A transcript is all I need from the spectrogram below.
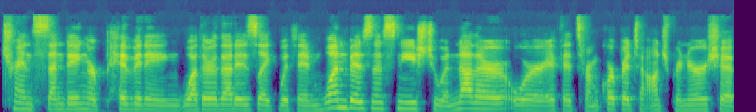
transcending or pivoting, whether that is like within one business niche to another, or if it's from corporate to entrepreneurship.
